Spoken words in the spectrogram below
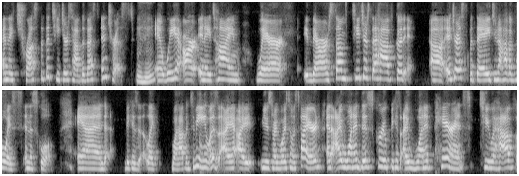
and they trust that the teachers have the best interest. Mm-hmm. And we are in a time where there are some teachers that have good uh, interest, but they do not have a voice in the school. And because, like, what happened to me was I, I used my voice and was fired. And I wanted this group because I wanted parents to have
